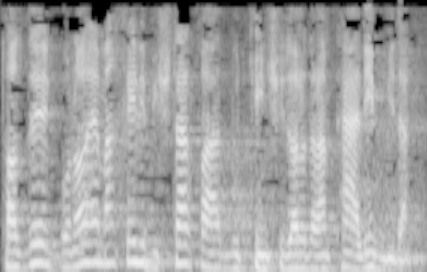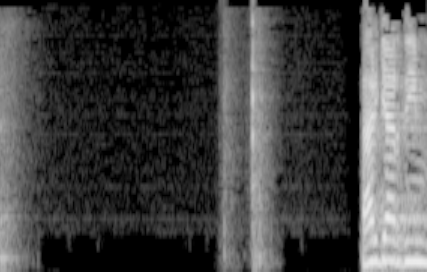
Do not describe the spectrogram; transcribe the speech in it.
تازه گناه من خیلی بیشتر خواهد بود که این چیزها رو دارم تعلیم میدم. برگردیم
